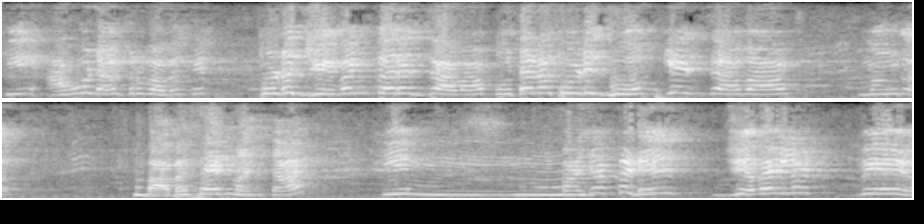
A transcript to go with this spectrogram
की अहो डॉक्टर बाबासाहेब थोडं जेवण करत जावा पोटाला थोडी झोप घेत जावा. मग बाबासाहेब म्हणतात की माझ्याकडे जेवायला वेळ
